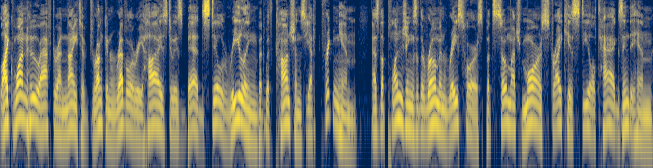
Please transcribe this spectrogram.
Like one who after a night of drunken revelry hies to his bed, still reeling, but with conscience yet pricking him, as the plungings of the Roman race horse but so much more strike his steel tags into him;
